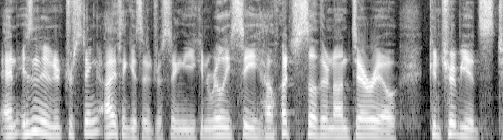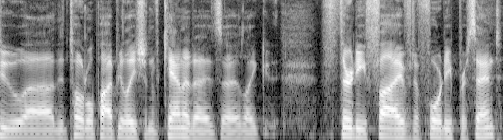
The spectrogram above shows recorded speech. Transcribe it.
And isn't it interesting? I think it's interesting. You can really see how much Southern Ontario contributes to uh, the total population of Canada. It's uh, like 35 to 40 percent.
